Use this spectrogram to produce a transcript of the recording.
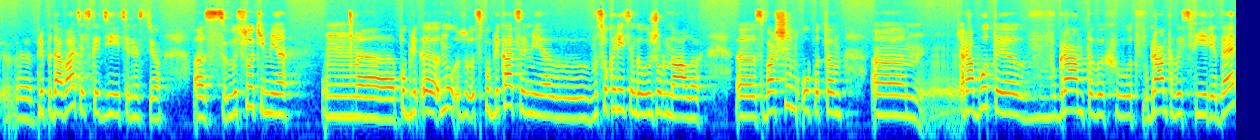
э, преподавательской деятельностью. Э, с высокими ну, с публикациями в высокорейтинговых журналах, с большим опытом работы в грантовых, вот, в грантовой сфере, да,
